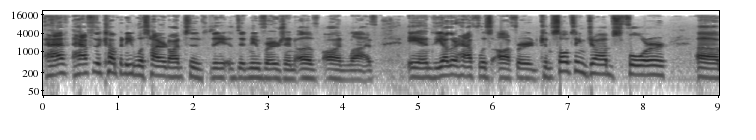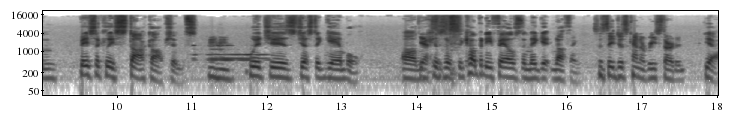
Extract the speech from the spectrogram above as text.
half half of the company was hired onto the the new version of On Live, and the other half was offered consulting jobs for um, basically stock options, Mhm. which is just a gamble. Um, Yes. Because if the company fails, then they get nothing. Since they just kind of restarted. Yeah.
